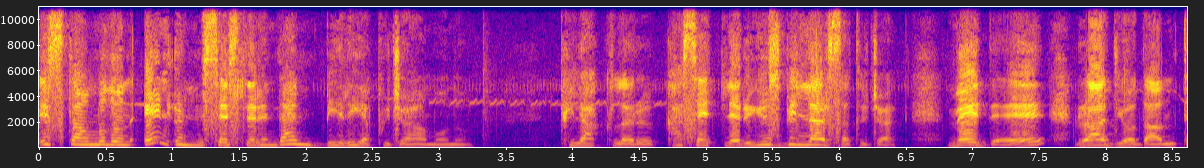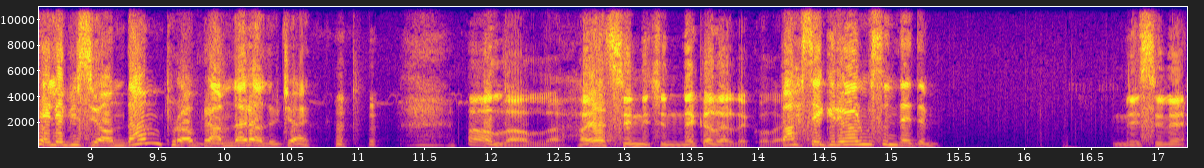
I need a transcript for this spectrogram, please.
İstanbul'un en ünlü seslerinden biri yapacağım onu. Plakları, kasetleri yüz binler satacak. Ve de radyodan, televizyondan programlar alacak. Allah Allah, hayat senin için ne kadar da kolay. Bahse giriyor musun dedim. Nesine?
